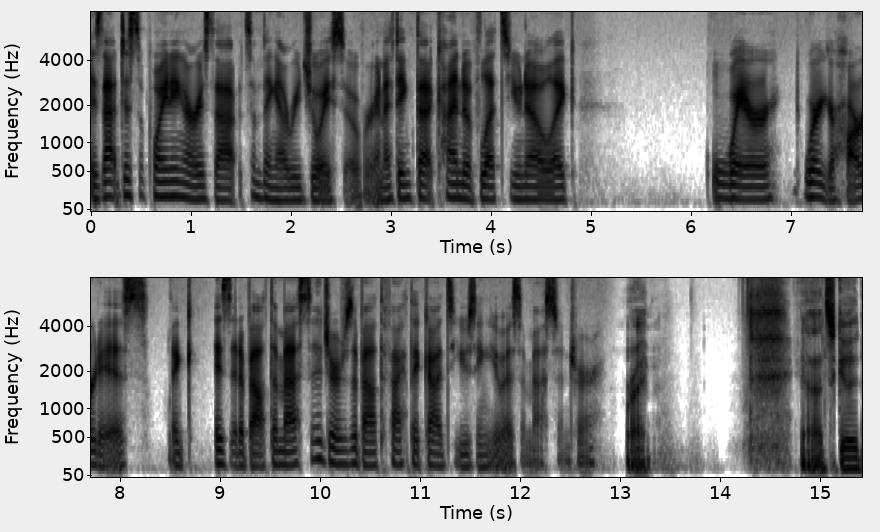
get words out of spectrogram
is that disappointing or is that something i rejoice over? And i think that kind of lets you know like where where your heart is. Like is it about the message or is it about the fact that god's using you as a messenger? Right. Yeah that's good.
